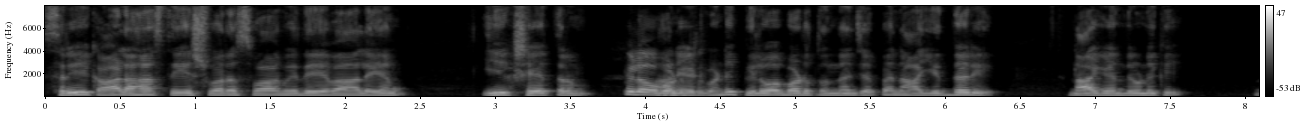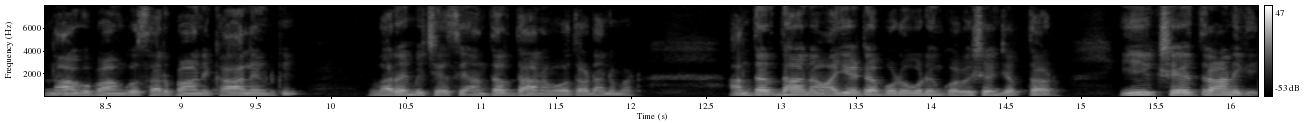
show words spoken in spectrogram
శ్రీకాళహస్తీశ్వర స్వామి దేవాలయం ఈ క్షేత్రం. అనేటువంటి పిలువబడుతుందని చెప్పి నా ఇద్దరి నాగేంద్రునికి నాగుపాముకు సర్పానికి కాలేనికి వరం ఇచ్చేసి అంతర్ధానం అవుతాడు అనమాట అంతర్ధానం అయ్యేటప్పుడు కూడా ఇంకో విషయం చెప్తాడు ఈ క్షేత్రానికి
